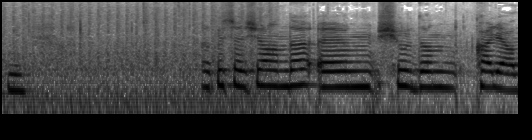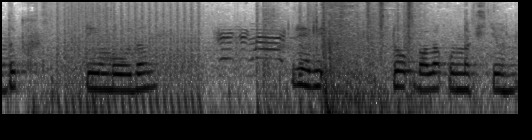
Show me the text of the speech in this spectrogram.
etmeyin. Arkadaşlar şu anda em, şuradan kale aldık. Rainbow'dan. Buraya bir dok balık bulmak istiyorum.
